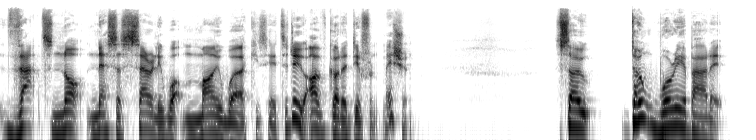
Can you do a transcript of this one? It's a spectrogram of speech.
that's not necessarily what my work is here to do. I've got a different mission. So don't worry about it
